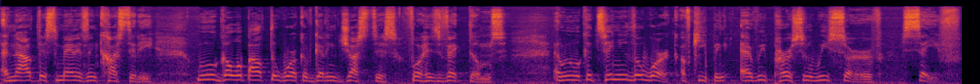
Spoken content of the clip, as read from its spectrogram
And now this man is in custody. We will go about the work of getting justice for his victims. And we will continue the work of keeping every person we serve safe.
